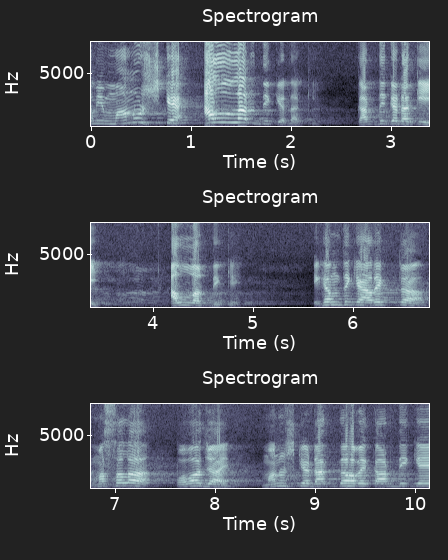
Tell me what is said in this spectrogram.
আমি মানুষকে আল্লাহর দিকে ডাকি। কার দিকে ডাকি? আল্লাহর দিকে। এখান থেকে আরেকটা মশালা পাওয়া যায়। মানুষকে ডাকতে হবে কার দিকে?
